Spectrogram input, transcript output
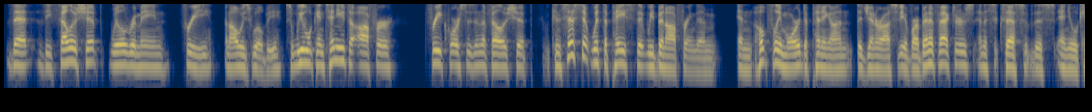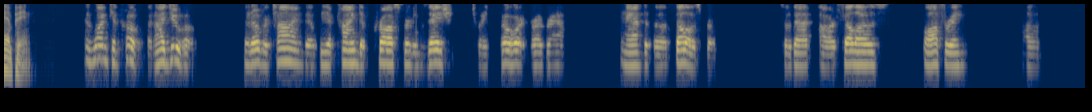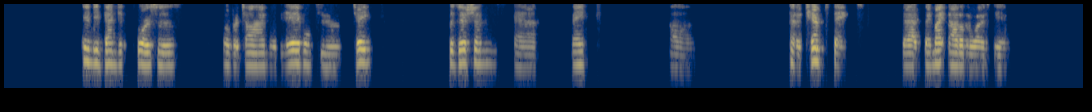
that the fellowship will remain free and always will be. So we will continue to offer free courses in the fellowship consistent with the pace that we've been offering them and hopefully more depending on the generosity of our benefactors and the success of this annual campaign. And one can hope, and I do hope, that over time there'll be a kind of cross fertilization between the cohort program and the fellows program, so that our fellows offering uh, independent courses over time will be able to take positions and make uh, and attempt things that they might not otherwise be able.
